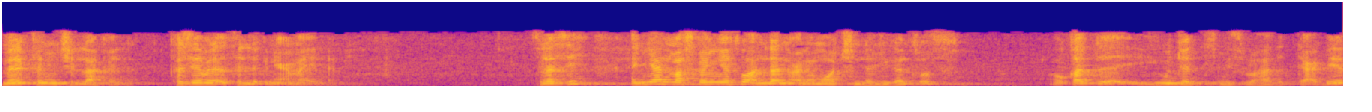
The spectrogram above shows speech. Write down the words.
መልእክተኞችን ላከልን ከዚህ የበለጠ ትልቅ ኒዕማ የለም ስለዚህ እኛን ማስገኘቱ አንዳንድ ዑለማዎች እንደሚገልጹት وقد يوجد مثل هذا التعبير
